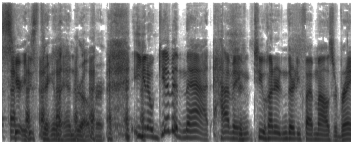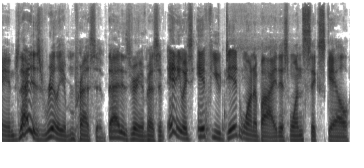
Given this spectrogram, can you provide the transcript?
Series 3 Land Rover. You know, given that having 235 miles of range, that is really impressive. That is very impressive. Anyways, if you did want to buy this 1 6 scale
